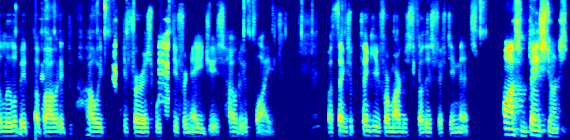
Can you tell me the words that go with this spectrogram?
a little bit about it, how it differs with different ages, how to apply it. But thanks, thank you for Marcus for this 15 minutes. Awesome. Thanks, Jonas.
